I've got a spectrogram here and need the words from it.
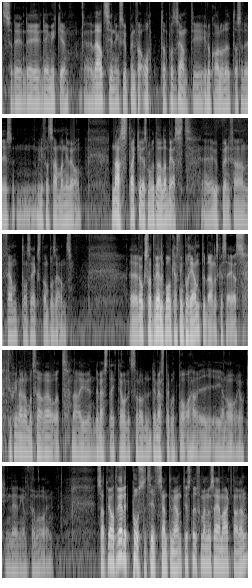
så det, det, det, är mycket. Eh, världsindex är upp ungefär 8 i, i lokalvaluta så det är ungefär samma nivå. Nasdaq är det som har gått allra bäst, eh, upp ungefär 15-16 Eh, Eh, det har också varit väldigt bra avkastning på räntebärande ska sägas. Till skillnad mot förra året när ju det mesta gick dåligt så har det mesta gått bra här i, i januari och inledningen på februari. Så att vi har ett väldigt positivt sentiment just nu får man nog säga marknaden.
